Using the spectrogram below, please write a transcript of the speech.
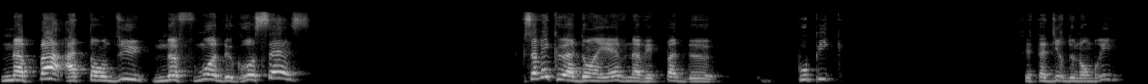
n'a pas attendu neuf mois de grossesse. Vous savez que Adam et Ève n'avaient pas de poupique, c'est-à-dire de nombril?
